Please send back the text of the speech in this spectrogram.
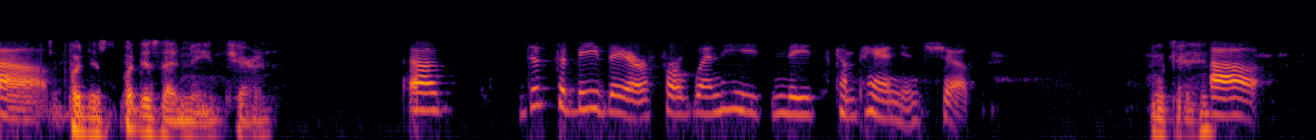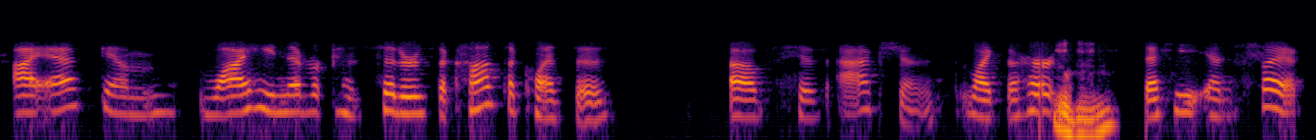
um, what does what does that mean, Sharon? Uh, just to be there for when he needs companionship. Okay. Uh, I asked him why he never considers the consequences of his actions, like the hurt mm-hmm. that he inflicts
